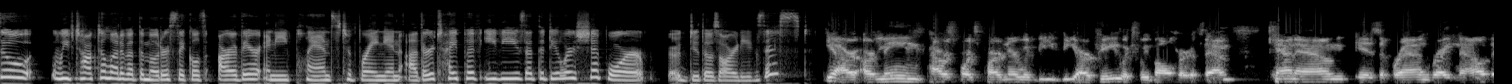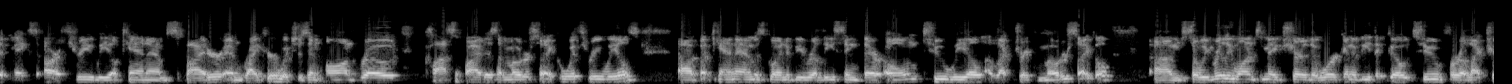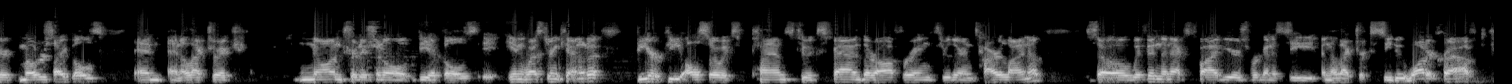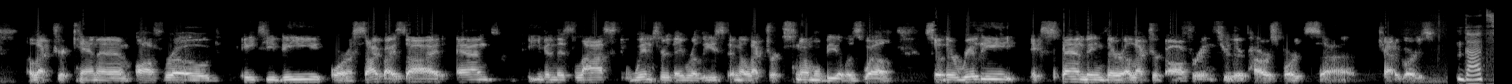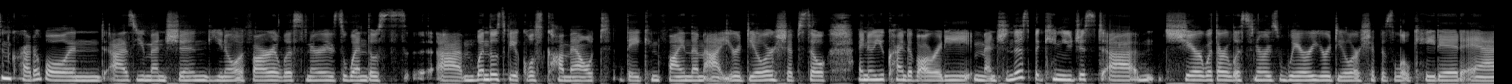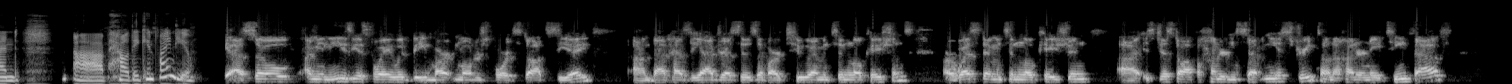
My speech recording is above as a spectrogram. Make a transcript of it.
So we've talked a lot about the motorcycles. Are there any plans to bring in other type of EVs at the dealership or do those already exist? Yeah, our, our main power sports partner would be BRP, which we've all heard of them. Can-Am is a brand right now that makes our three-wheel Can-Am Spyder and Ryker, which is an on-road classified as a motorcycle with three wheels. Uh, but Can-Am is going to be releasing their own two-wheel electric motorcycle. Um, so we really wanted to make sure that we're going to be the go-to for electric motorcycles and, and electric non-traditional vehicles in Western Canada. BRP also ex- plans to expand their offering through their entire lineup. So within the next five years, we're going to see an electric Sea-Doo watercraft, electric Can-Am off-road ATV or a side-by-side, and even this last winter, they released an electric snowmobile as well. So they're really expanding their electric offering through their power sports uh, categories. That's incredible. And as you mentioned, you know, if our listeners, when those um, when those vehicles come out, they can find them at your dealership. So I know you kind of already mentioned this, but can you just um, share with our listeners where your dealership is located and uh, how they can find you? Yeah, so I mean, the easiest way would be martinmotorsports.ca. Um, that has the addresses of our two Edmonton locations. Our West Edmonton location uh, is just off 170th Street on 118th Ave.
